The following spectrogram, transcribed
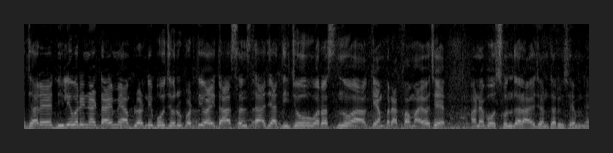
જ્યારે ડિલિવરીના ટાઈમે આ બ્લડની બહુ જરૂર પડતી હોય તો આ સંસ્થા આજે આ ત્રીજો વર્ષનો આ કેમ્પ રાખવામાં આવ્યો છે અને બહુ સુંદર આયોજન કર્યું છે એમને.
